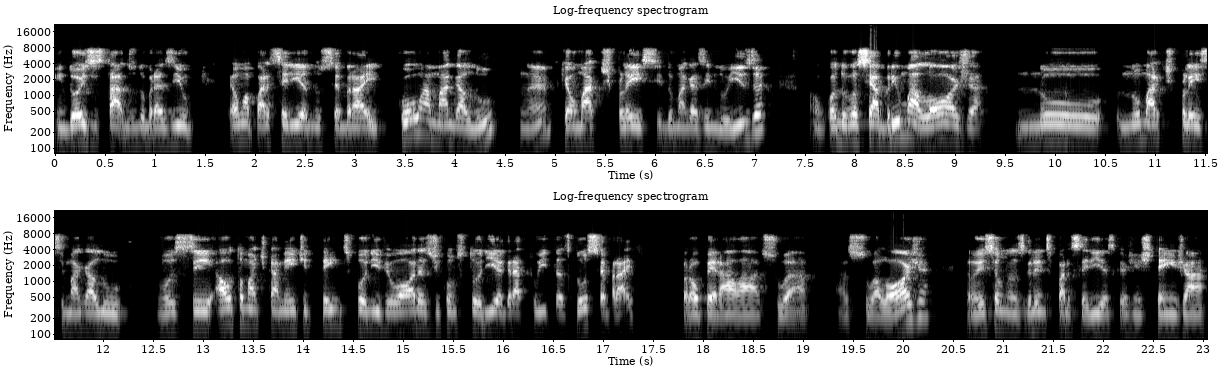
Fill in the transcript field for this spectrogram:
em dois estados do Brasil, é uma parceria do Sebrae com a Magalu, né, que é o marketplace do Magazine Luiza. Então, quando você abrir uma loja no, no marketplace Magalu, você automaticamente tem disponível horas de consultoria gratuitas do Sebrae para operar lá a sua, a sua loja. Então, esse é uma das grandes parcerias que a gente tem já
